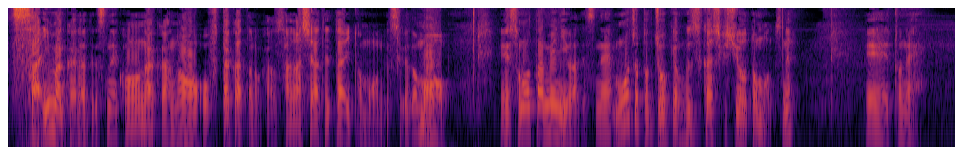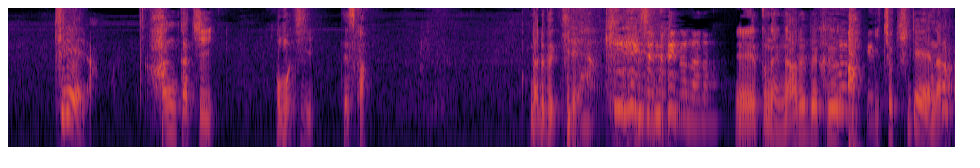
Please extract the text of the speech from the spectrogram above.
さあ、今からですね、この中のお二方のカードを探し当てたいと思うんですけれども、えーそのためにはですね、もうちょっと条件を難しくしようと思うんですね。えっ、とね、綺麗なハンカチお持ちですか？なるべく綺麗な。綺麗じゃないのならえっ、とね、なるべく、あ、一応綺麗な、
